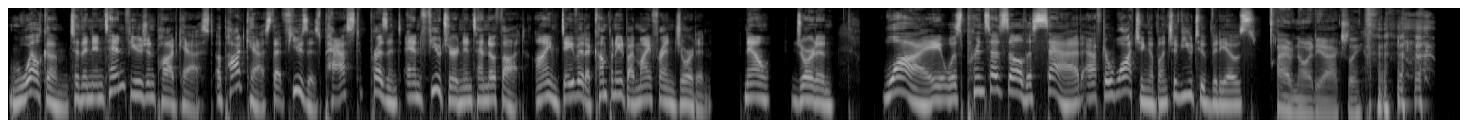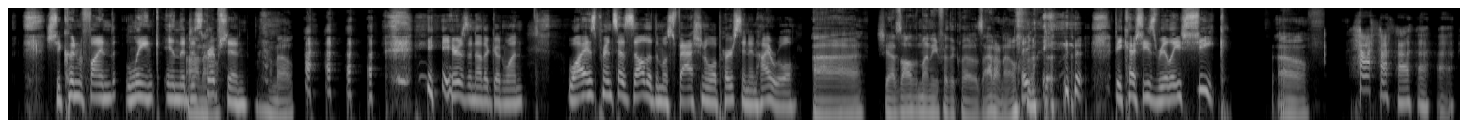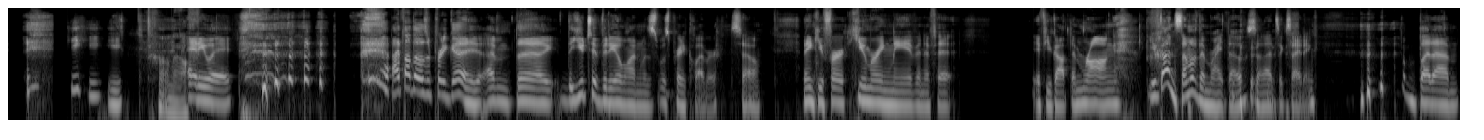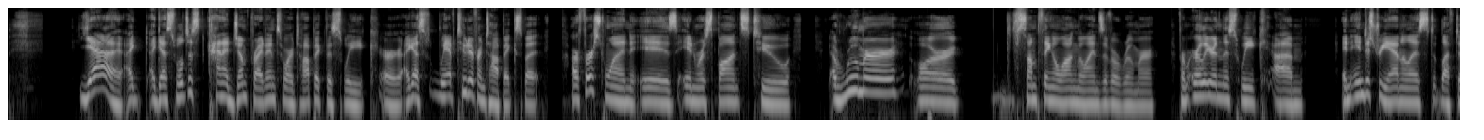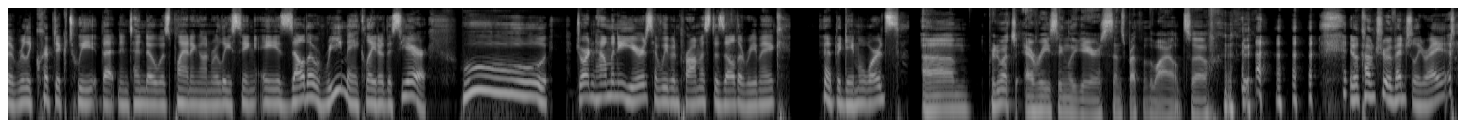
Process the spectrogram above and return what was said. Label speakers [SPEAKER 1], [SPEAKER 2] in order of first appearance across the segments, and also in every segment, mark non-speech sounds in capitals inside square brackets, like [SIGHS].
[SPEAKER 1] Welcome to the Nintendo Fusion Podcast, a podcast that fuses past, present, and future Nintendo thought. I'm David, accompanied by my friend Jordan. Now, Jordan, why was Princess Zelda sad after watching a bunch of YouTube videos?
[SPEAKER 2] I have no idea, actually. [LAUGHS]
[SPEAKER 1] She couldn't find link in the
[SPEAKER 2] Oh, no.
[SPEAKER 1] description.
[SPEAKER 2] I don't know. [LAUGHS]
[SPEAKER 1] Here's another good one. Why is Princess Zelda the most fashionable person in Hyrule?
[SPEAKER 2] Uh, she has all the money for the clothes. I don't know. [LAUGHS] [LAUGHS]
[SPEAKER 1] because she's really chic.
[SPEAKER 2] oh,
[SPEAKER 1] Ha ha ha ha ha.
[SPEAKER 2] Oh no.
[SPEAKER 1] Anyway, [LAUGHS] I thought that was pretty good. Um, the the YouTube video one was was pretty clever. So, thank you for humoring me, even if it if you got them wrong. You've gotten some of them right though, so that's exciting. but um, yeah, I I guess we'll just kind of jump right into our topic this week, or I guess we have two different topics, but our first one is in response to a rumor or something along the lines of a rumor from earlier in this week. Um, an industry analyst left a really cryptic tweet that Nintendo was planning on releasing a Zelda remake later this year. Ooh, Jordan, how many years have we been promised a Zelda remake [LAUGHS] at the Game Awards?
[SPEAKER 2] Um, pretty much every single year since Breath of the Wild. So, [LAUGHS]
[SPEAKER 1] It'll come true eventually, right?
